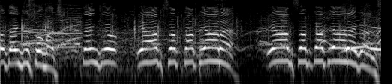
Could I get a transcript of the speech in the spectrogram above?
thank you thank you so much thank you ये आप सबका प्यार है। ये आप सबका प्यार है गर्ल्स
